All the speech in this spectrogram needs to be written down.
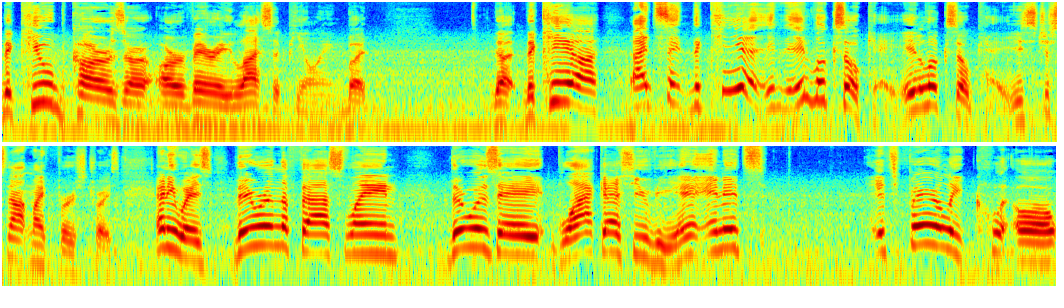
the cube cars are, are very less appealing, but the the Kia, I'd say the Kia, it, it, looks okay. It looks okay. It's just not my first choice. Anyways, they were in the fast lane. There was a black SUV, and, and it's it's fairly clear. Oh,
